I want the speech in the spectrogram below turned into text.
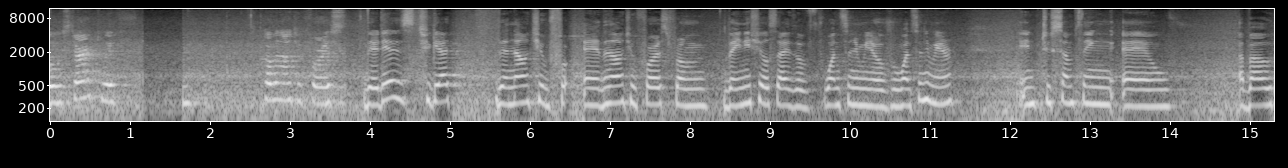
We'll start with nanotube forest. The idea is to get the nanotube, fo- uh, the nanotube forest from the initial size of one centimeter over one centimeter into something uh, about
